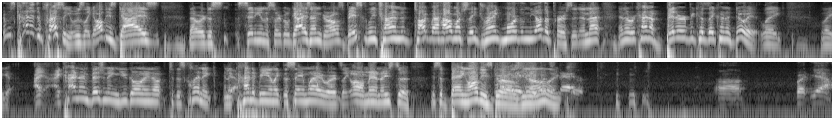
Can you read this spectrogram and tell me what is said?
it was kind of depressing. It was like all these guys that were just sitting in a circle, guys and girls, basically trying to talk about how much they drank more than the other person, and that and they were kind of bitter because they couldn't do it. Like, like I I kind of envisioning you going up to this clinic and it kind of being like the same way, where it's like, oh man, I used to I used to bang all these girls, you know, like? Uh, but yeah,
